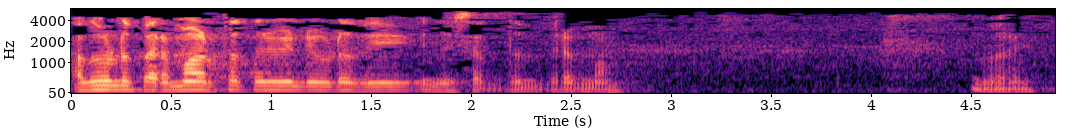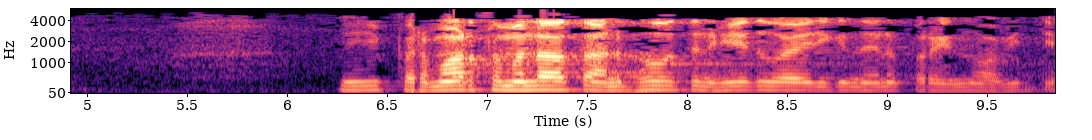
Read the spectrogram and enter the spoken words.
അതുകൊണ്ട് പരമാർത്ഥത്തിന് വേണ്ടി ഇവിടെ ഉപയോഗിക്കുന്ന ശബ്ദം ബ്രഹ്മം പറയും. ഈ പരമാർത്ഥമല്ലാത്ത അനുഭവത്തിന് ഹേതുവായിരിക്കുന്നതിന് പറയുന്നു അവിദ്യ.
